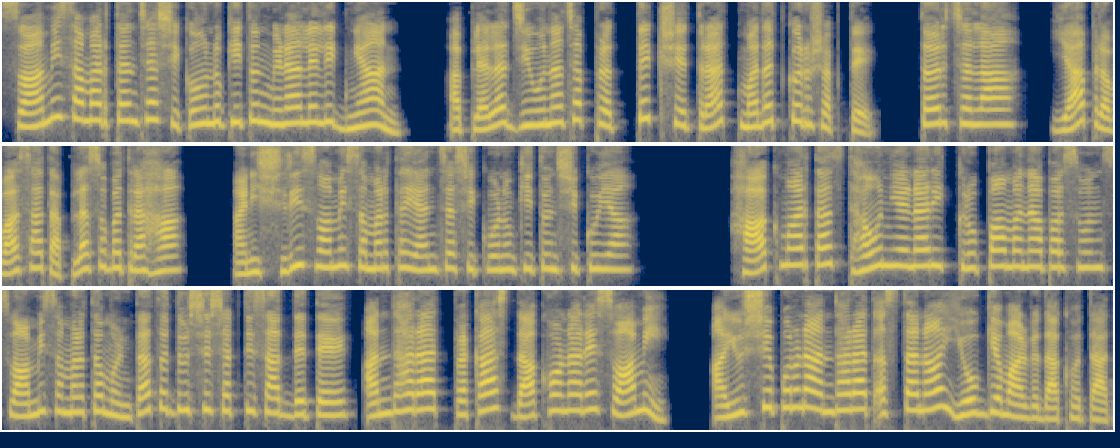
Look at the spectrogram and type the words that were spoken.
स्वामी समर्थांच्या शिकवणुकीतून मिळालेले ज्ञान आपल्याला जीवनाच्या प्रत्येक क्षेत्रात मदत करू शकते. तर चला या प्रवासात आपल्यासोबत राहा. आणि श्री स्वामी समर्थ यांच्या शिकवणुकीतून शिकूया. हाक मारताच धावून येणारी कृपा मनापासून स्वामी समर्थ म्हणतात अदृश्य शक्ती साथ देते. अंधारात प्रकाश दाखवणारे स्वामी आयुष्यपूर्ण अंधारात असताना योग्य मार्ग दाखवतात.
